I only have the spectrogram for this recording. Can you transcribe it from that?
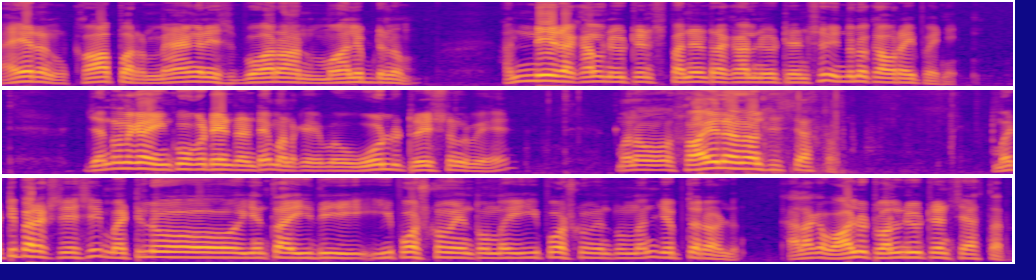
iron copper manganese boron molybdenum అన్ని రకాల న్యూట్రియంట్స్ పన్నెండు రకాల న్యూట్రియంట్స్ ఇందులో కవర్ అయిపోయినాయి. జనరల్గా ఇంకొకటి ఏంటంటే మనకి ఓల్డ్ ట్రెడిషనల్ వే మనం సాయిల్ అనాలిసిస్ చేస్తాం. మట్టి పరీక్ష చేసి మట్టిలో ఇంత ఇది ఈ పోషకం ఎంత ఉందో ఈ పోషకం ఎంత ఉందని చెప్తారు వాళ్ళు. అలాగే వాళ్ళు ట్వెల్వ్ న్యూట్రియన్స్ చేస్తారు.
